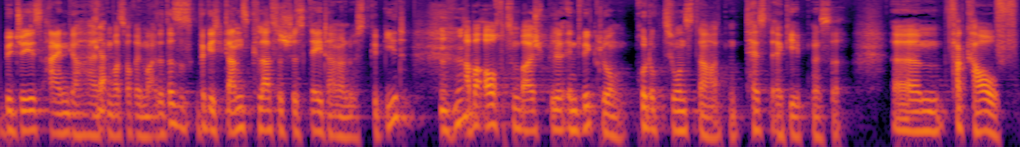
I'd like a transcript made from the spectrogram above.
Budgets eingehalten, ja. was auch immer. Also das ist wirklich ganz klassisches Data Analyst Gebiet. Mhm. Aber auch zum Beispiel Entwicklung, Produktionsdaten, Testergebnisse, ähm, Verkauf,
